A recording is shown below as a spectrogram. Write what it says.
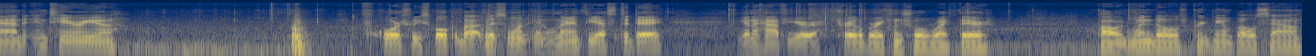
tanned interior. Of course, we spoke about this one in length yesterday. You're gonna have your trailer brake control right there. Powered windows, premium Bose sound.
